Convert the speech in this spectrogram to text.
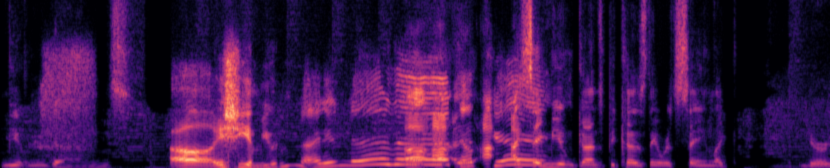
mutant guns. oh, is she a mutant? I didn't know Uh, that. I, I, I say mutant guns because they were saying like your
